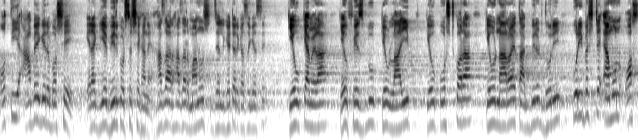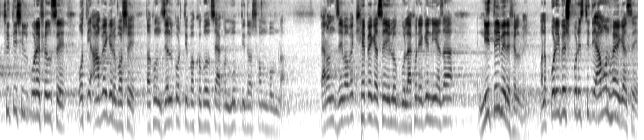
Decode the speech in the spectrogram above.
অতি আবেগের বসে এরা গিয়ে ভিড় করছে সেখানে। হাজার হাজার মানুষ জেল গেটের কাছে গেছে। কেউ ক্যামেরা, কেউ ফেসবুক, কেউ লাইভ, কেউ পোস্ট করা, কেউ নারায় তাকবীরের ধ্বনি। পরিবেশটা এমন অস্থিতিশীল করে ফেলছে, অতি আবেগের বসে তখন জেল কর্তৃপক্ষ বলছে, এখন মুক্তি দেওয়া সম্ভব না। কারণ যেভাবে খেপে গেছে এই লোকগুলো, এখন একে নিয়ে যা নিতেই মেরে ফেলবে। মানে পরিবেশ পরিস্থিতি এমন হয়ে গেছে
